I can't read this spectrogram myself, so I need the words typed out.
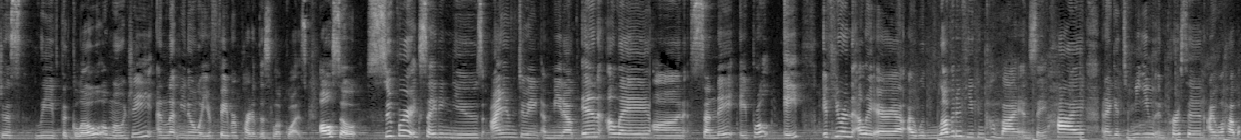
just leave the glow emoji and let me know what your favorite part of this look was. Also, super exciting news. I am doing a meetup in LA on Sunday, April 8th if you're in the LA area, I would love it if you can come by and say hi and I get to meet you in person. I will have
